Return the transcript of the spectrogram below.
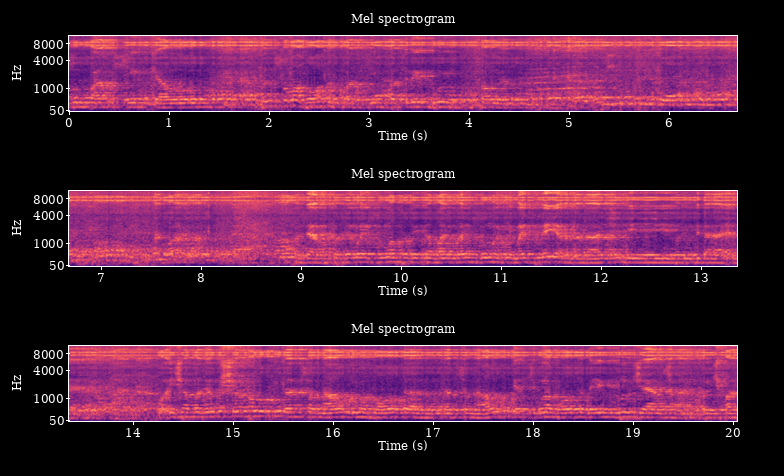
Com um blues, um 4-5, que é o. Pode ser uma volta do 4-5 para atribuir, só mesmo. Agora, por exemplo, vou fazer mais uma, aproveitar mais mais uma aqui, mais meia, na verdade, e vou liberar ela. Gente vai fazer um shuffle tradicional, uma volta tradicional, e a segunda volta meio blue jazz já, depois a gente fala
